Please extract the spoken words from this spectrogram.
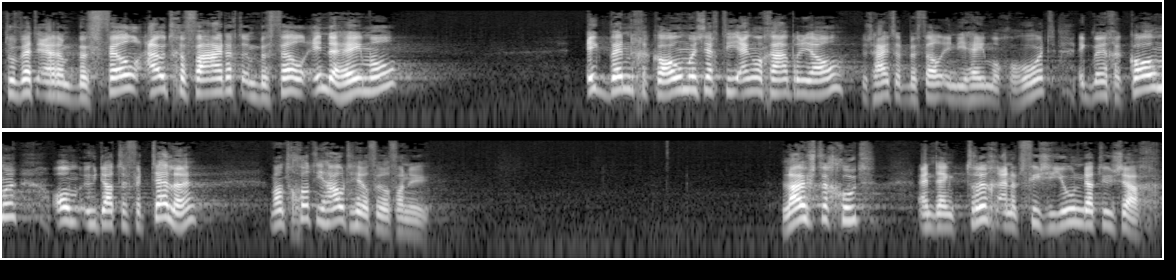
toen werd er een bevel uitgevaardigd, een bevel in de hemel. Ik ben gekomen, zegt die engel Gabriel, dus hij heeft het bevel in die hemel gehoord. Ik ben gekomen om u dat te vertellen, want God die houdt heel veel van u. Luister goed en denk terug aan het visioen dat u zag.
